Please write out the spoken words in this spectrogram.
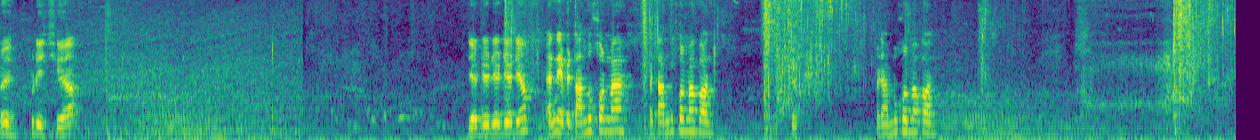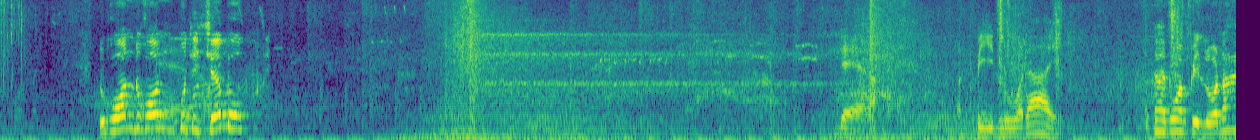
ฮ้ยผู้ติดเชื้อ เดี๋ยวเดี๋ยวเดี๋ยวเดี๋ยวอันเนี้ยไปตามทุกคนมา ไปตามทุกคนมาก่อน ไปตามทุกคนมาก่อน ทุกคนทุกคนผู้ติดเชื้อบุกแย่ละมันปีนรั้วได้ ได้พวกมันปีนรั้วได้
